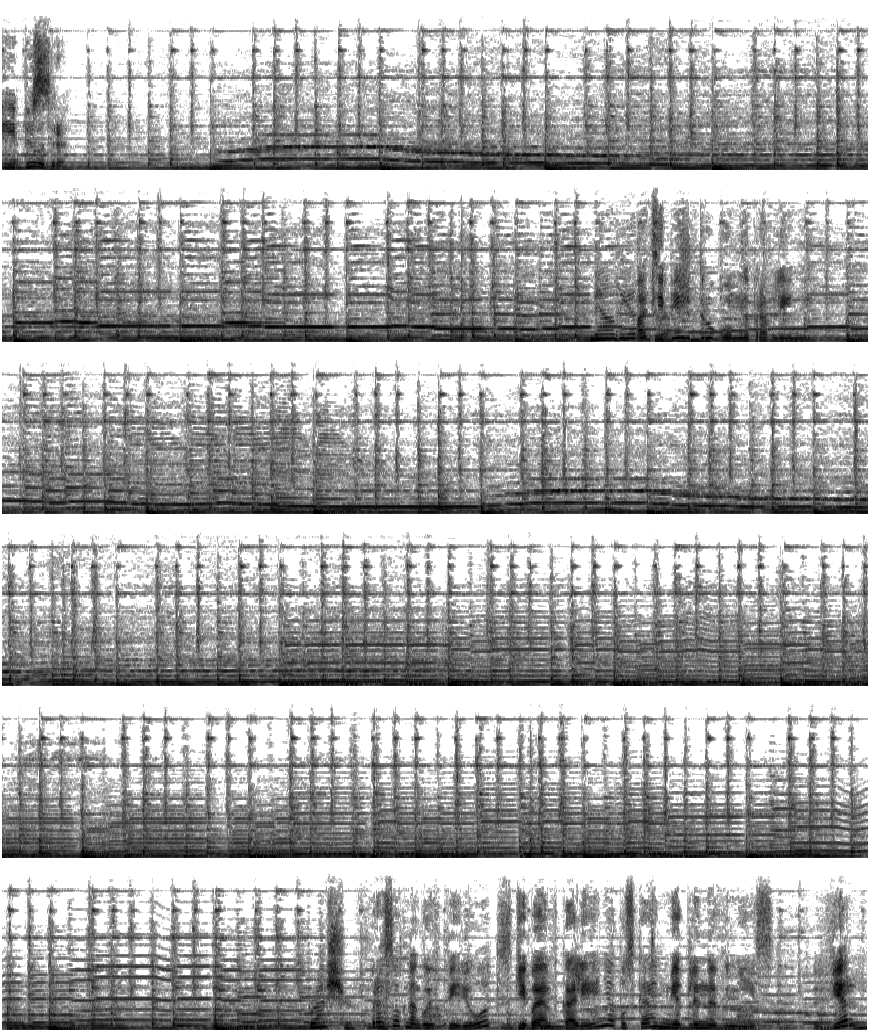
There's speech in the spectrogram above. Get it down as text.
и бедра. Теперь в другом направлении. Вперед, сгибаем в колени, опускаем медленно вниз. Вверх,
